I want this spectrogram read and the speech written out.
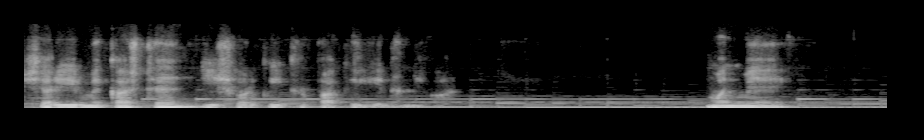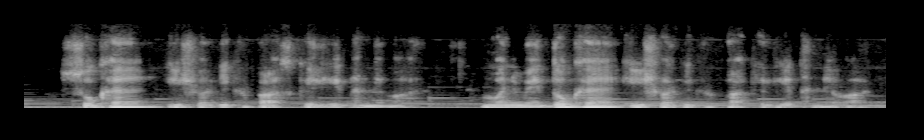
शरीर में कष्ट है, ईश्वर की कृपा के लिए धन्यवाद। मन में सुख है, ईश्वर की कृपा के लिए धन्यवाद। मन में दुख है, ईश्वर की कृपा के लिए धन्यवाद।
